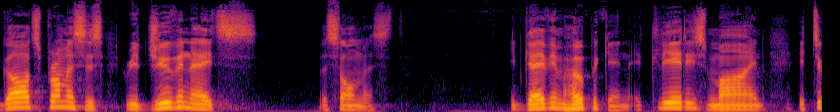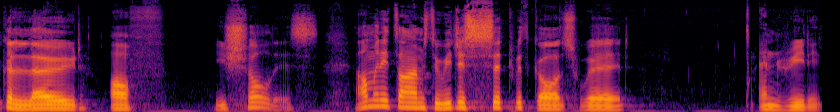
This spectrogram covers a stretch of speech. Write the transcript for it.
God's promises rejuvenates the psalmist. It gave him hope again. It cleared his mind. It took a load off his shoulders. How many times do we just sit with God's word and read it?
